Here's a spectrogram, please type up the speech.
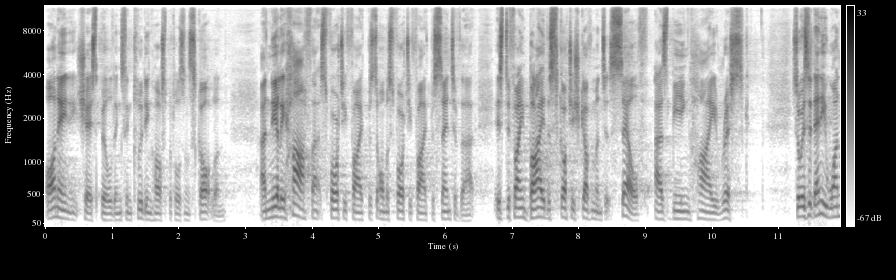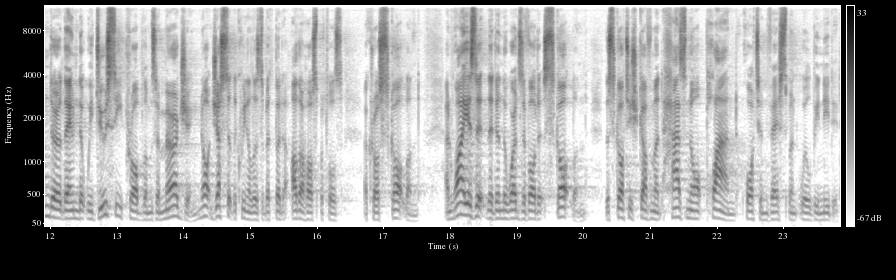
on NHS buildings, including hospitals in Scotland. And nearly half, that's 45, almost 45% of that, is defined by the Scottish Government itself as being high risk. So is it any wonder then that we do see problems emerging, not just at the Queen Elizabeth, but at other hospitals across Scotland? And why is it that, in the words of Audit Scotland, the Scottish Government has not planned what investment will be needed?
